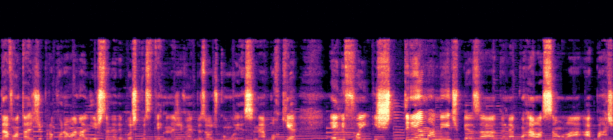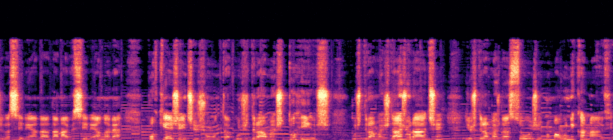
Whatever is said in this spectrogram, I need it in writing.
Dá vontade de procurar um analista, né? Depois que você termina de ver um episódio como esse, né? Porque ele foi extremamente pesado, né? Com relação lá à parte da sirena, da, da nave sirena, né? Porque a gente junta os dramas do Rios, os dramas da Jurati e os dramas da Soji numa única nave.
